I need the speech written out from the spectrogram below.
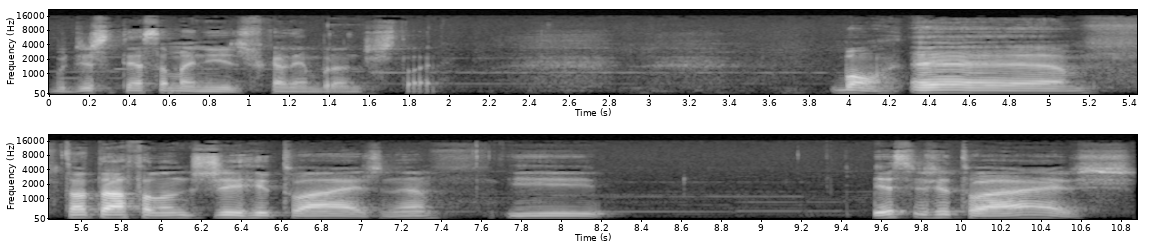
O budista tem essa mania de ficar lembrando de história. Bom, é, então eu estava falando de rituais, né? E esses rituais,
